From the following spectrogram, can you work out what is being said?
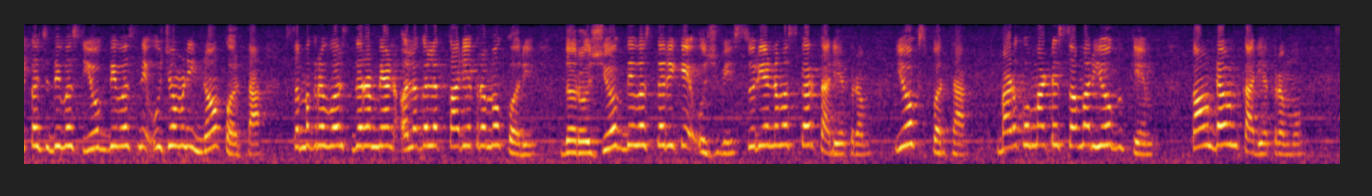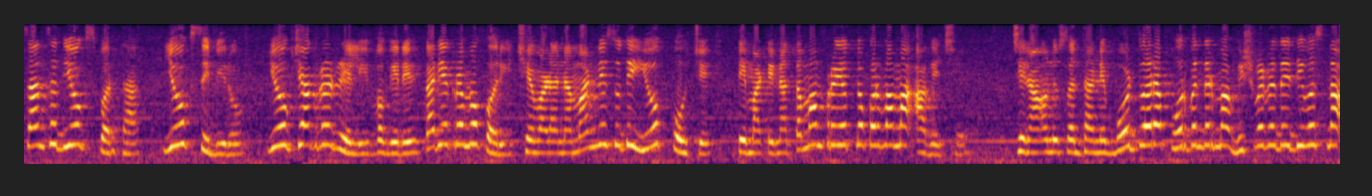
એક જ દિવસ યોગ દિવસની ઉજવણી ન કરતા સમગ્ર વર્ષ દરમિયાન અલગ અલગ કાર્યક્રમો કરી, દરરોજ યોગ દિવસ તરીકે ઉજવી સૂર્ય નમસ્કાર કાર્યક્રમ, યોગ સ્પર્ધા, બાળકો માટે સમર યોગ કેમ્પ કાઉન્ટડાઉન કાર્યક્રમો સાંસદ યોગ સ્પર્ધા, યોગ શિબિરો, યોગ જાગરણ રેલી વગેરે કાર્યક્રમો કરી છેવાડાના માનવી સુધી યોગ પહોંચે તે માટેના તમામ પ્રયત્નો કરવામાં આવે છે. જેના અનુસંધાને બોર્ડ દ્વારા પોરબંદરમાં વિશ્વ હૃદય દિવસના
